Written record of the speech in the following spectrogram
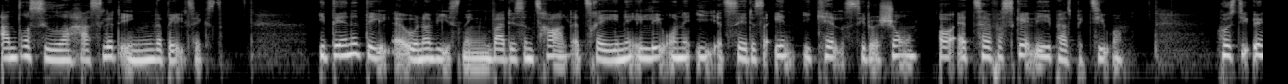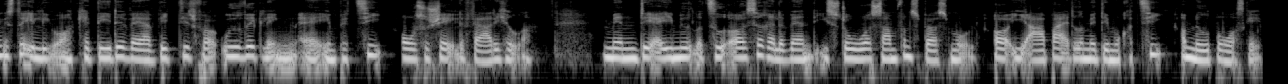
Andre sider har slet ingen verbaltekst. I denne del af undervisningen var det centralt at træne eleverne i at sætte sig ind i Kjelds situation og at tage forskellige perspektiver – hos de yngste elever kan dette være vigtigt for udviklingen af empati og sociale færdigheder. Men det er imidlertid også relevant i store samfundsspørgsmål og i arbejdet med demokrati og medborgerskab.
